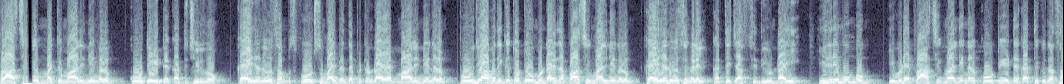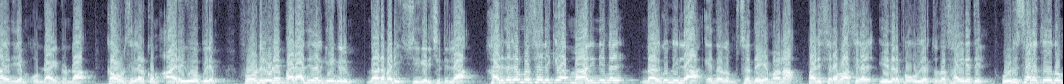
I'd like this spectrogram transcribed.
പ്ലാസ്റ്റിക്കും മറ്റു മാലിന്യങ്ങളും കൂട്ടിയിട്ട് കത്തിച്ചിരുന്നു. കഴിഞ്ഞ ദിവസം സ്പോർട്സുമായി ബന്ധപ്പെട്ടുണ്ടായ മാലിന്യങ്ങളും പൂജാവധിക്ക് തൊട്ടുമുമ്പുണ്ടായിരുന്ന പ്ലാസ്റ്റിക് മാലിന്യങ്ങളും കഴിഞ്ഞ ദിവസങ്ങളിൽ കത്തിച്ച സ്ഥിതിയുണ്ടായി. ഇതിനു മുമ്പും ഇവിടെ പ്ലാസ്റ്റിക് മാലിന്യങ്ങൾ കൂട്ടിയിട്ട് കത്തിക്കുന്ന സാഹചര്യം ഉണ്ടായിട്ടുണ്ട്. കൗൺസിലർക്കും ആരോഗ്യവകുപ്പിലും ഫോണിലൂടെ പരാതി നൽകിയെങ്കിലും നടപടി സ്വീകരിച്ചിട്ടില്ല. ഹരിതകർമ്മസേനയ്ക്ക് മാലിന്യങ്ങൾ നൽകുന്നില്ല എന്നതും ശ്രദ്ധേയമാണ്. പരിസരവാസികൾ എതിർപ്പ് ഉയർത്തുന്ന സാഹചര്യത്തിൽ ഒരു സ്ഥലത്തു നിന്നും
